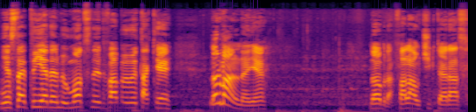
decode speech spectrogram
Niestety jeden był mocny, dwa były takie normalne, nie? Dobra, Falloucik teraz.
